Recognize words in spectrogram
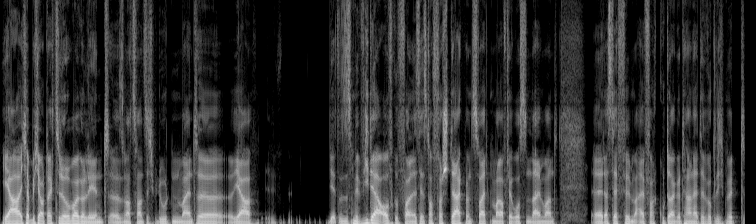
Ja, ich habe mich auch direkt zu dir rübergelehnt, also nach 20 Minuten meinte, ja, jetzt ist es mir wieder aufgefallen, ist jetzt noch verstärkt beim zweiten Mal auf der großen Leinwand, äh, dass der Film einfach gut daran getan hätte, wirklich mit,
